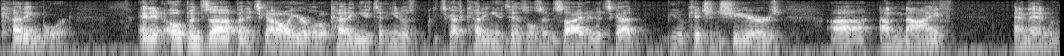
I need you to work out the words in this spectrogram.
cutting board, and it opens up and it's got all your little cutting uten- you know it's got cutting utensils inside it. It's got you know kitchen shears, uh, a knife, and then.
